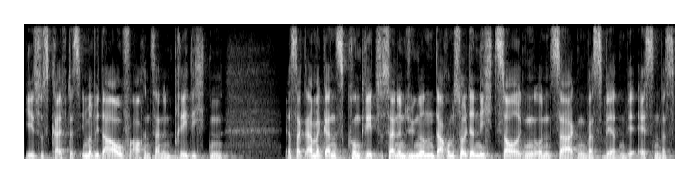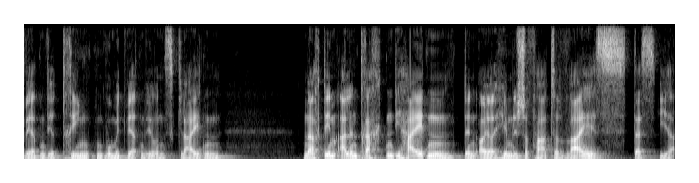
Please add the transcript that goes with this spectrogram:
Jesus greift das immer wieder auf, auch in seinen Predigten. Er sagt einmal ganz konkret zu seinen Jüngern, darum sollt ihr nicht sorgen und sagen, was werden wir essen, was werden wir trinken, womit werden wir uns kleiden nach dem allen trachten die Heiden, denn euer himmlischer Vater weiß, dass ihr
